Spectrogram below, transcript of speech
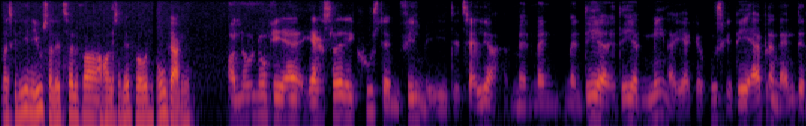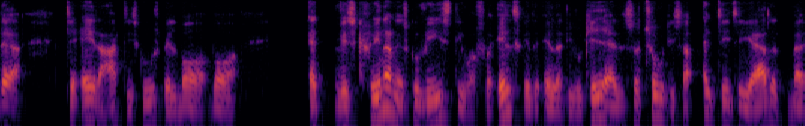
man skal lige nive sig lidt selv for at holde sig lidt vågen nogle gange. Og nu, nu kan jeg, jeg kan slet ikke huske den film i detaljer, men, men, men det, jeg, det, jeg mener, jeg kan huske, det er blandt andet det der teateragtige skuespil, hvor, hvor at hvis kvinderne skulle vise, at de var forelskede, eller de var kede af det, så tog de sig altid til hjertet med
